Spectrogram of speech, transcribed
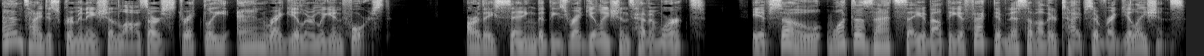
Anti discrimination laws are strictly and regularly enforced. Are they saying that these regulations haven't worked? If so, what does that say about the effectiveness of other types of regulations?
